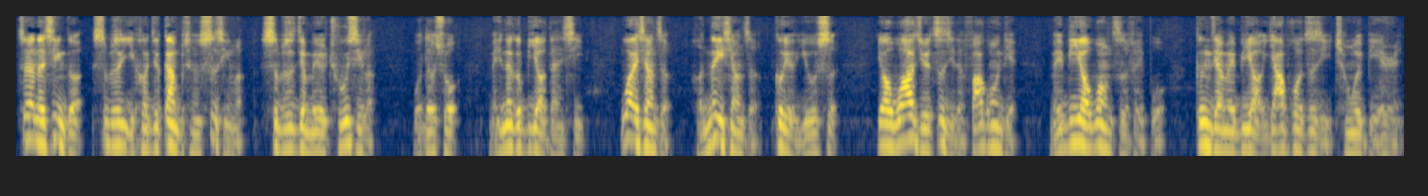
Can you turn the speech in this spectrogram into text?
这样的性格是不是以后就干不成事情了？是不是就没有出息了？我都说没那个必要担心。外向者和内向者各有优势，要挖掘自己的发光点，没必要妄自菲薄，更加没必要压迫自己成为别人。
